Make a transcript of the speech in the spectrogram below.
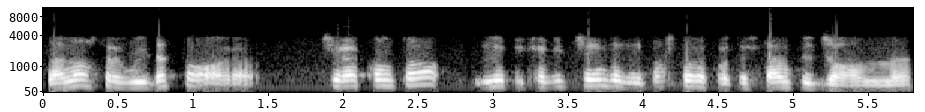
la nostra guida Thor ci raccontò l'epica vicenda del pastore protestante John,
